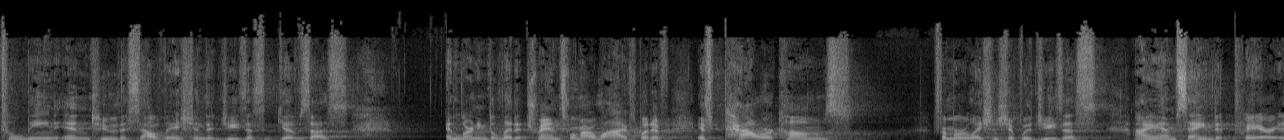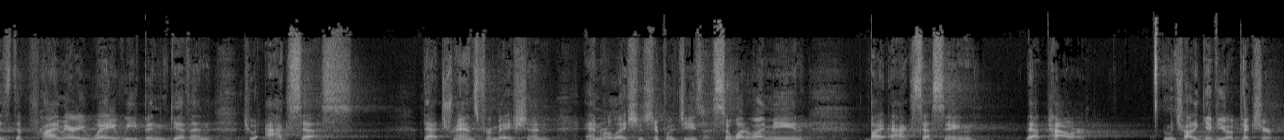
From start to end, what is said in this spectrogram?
to lean into the salvation that Jesus gives us and learning to let it transform our lives. But if, if power comes from a relationship with Jesus, I am saying that prayer is the primary way we've been given to access that transformation and relationship with Jesus. So, what do I mean by accessing that power? Let me try to give you a picture.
